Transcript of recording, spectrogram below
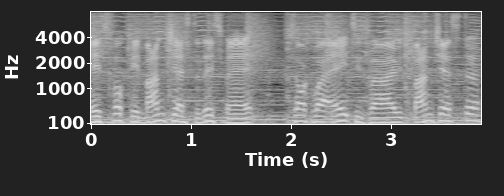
It's fucking Manchester, this mate. Talk about 80s vibe. It's Manchester.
